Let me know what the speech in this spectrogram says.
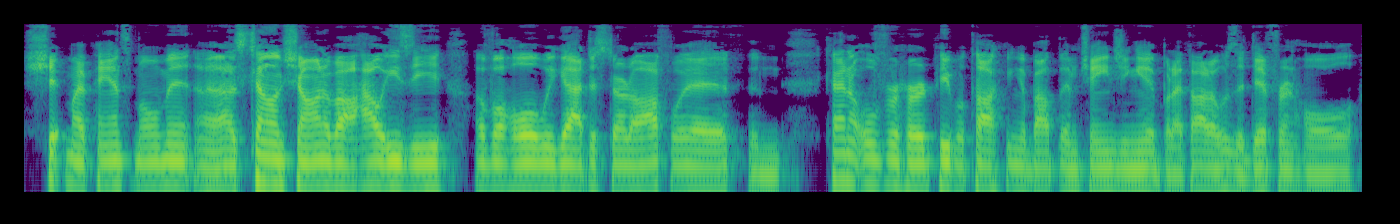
Shit my pants moment. Uh, I was telling Sean about how easy of a hole we got to start off with, and kind of overheard people talking about them changing it, but I thought it was a different hole.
